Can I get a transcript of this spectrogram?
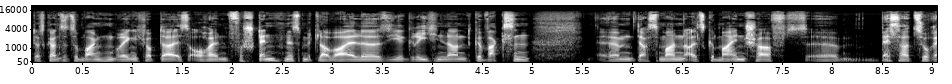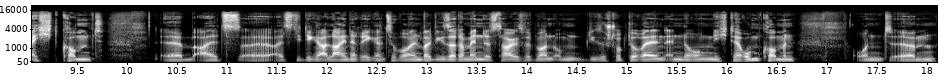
das Ganze zu Banken bringen. Ich glaube, da ist auch ein Verständnis mittlerweile, siehe Griechenland, gewachsen, ähm, dass man als Gemeinschaft äh, besser zurechtkommt, äh, als, äh, als die Dinge alleine regeln zu wollen. Weil, wie gesagt, am Ende des Tages wird man um diese strukturellen Änderungen nicht herumkommen. Und ähm,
